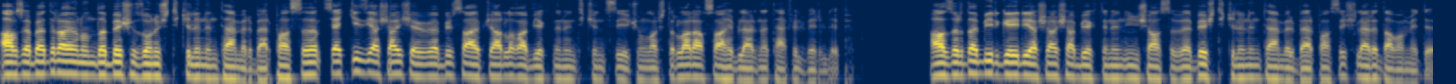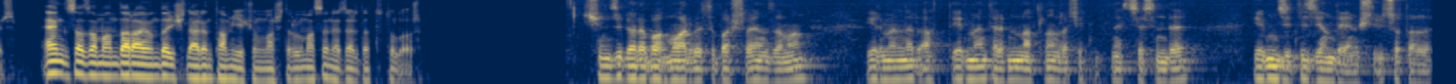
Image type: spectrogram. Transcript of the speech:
Ağcabədi rayonunda 513 tikilinin təmir bərpası, 8 yaşayış evi və bir sahibkarlıq obyektinin tikintisi yekunlaşdırılaraq sahiblərinə təhvil verilib. Hazırda bir qeyri-yaşayış obyektinin inşası və 5 tikilinin təmir bərpası işləri davam edir. Ən qısa zamanda rayonda işlərin tam yekunlaşdırılması nəzərdə tutulur. İkinci Qarabağ müharibəsi başlayan zaman ermənilər erməni tərəfindən atılan raket nəticəsində evimin ciddi ziyan dəymişdi, üç otağı.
